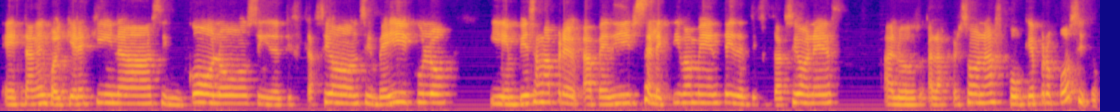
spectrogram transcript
están en cualquier esquina, sin conos, sin identificación, sin vehículo, y empiezan a, pedir selectivamente identificaciones a, los, a, las personas con qué propósito.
